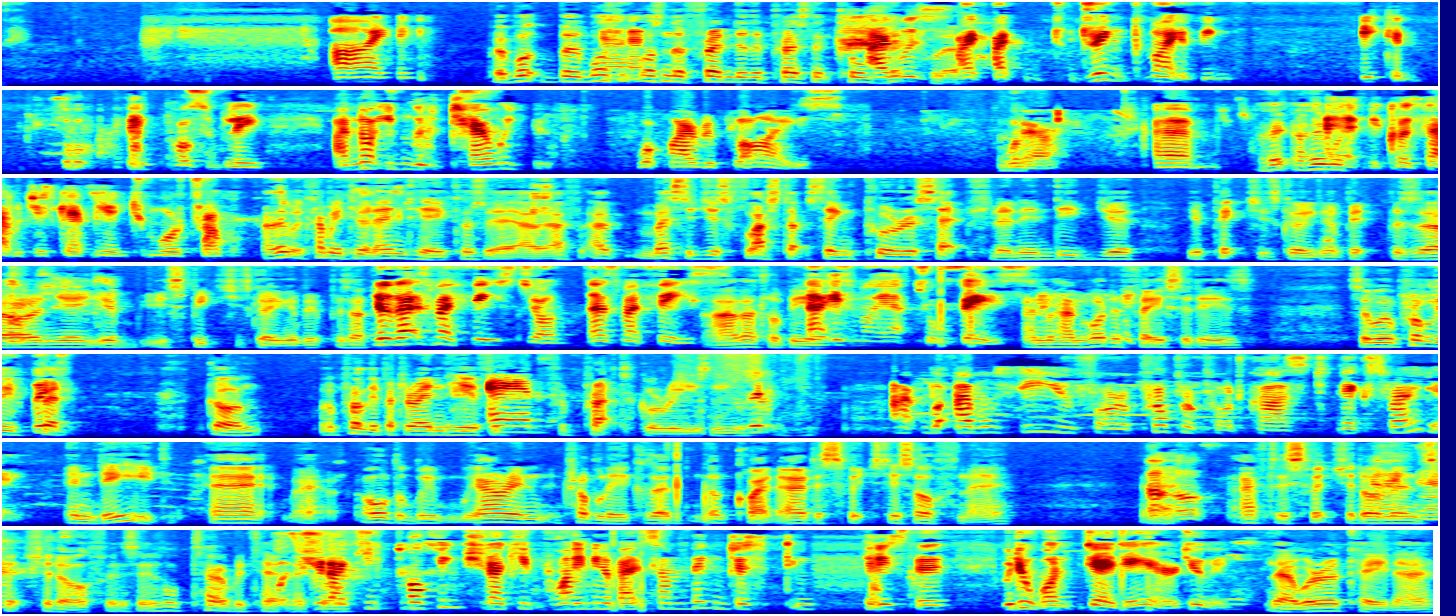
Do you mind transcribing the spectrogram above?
I But what? But wasn't Uh, wasn't a friend of the president called I was, I, I, drink might have been taken. I think possibly, I'm not even going to tell you what my replies were, um, I think I think uh, because that would just get me into more trouble. I think we're coming to an end here because a, a message has flashed up saying poor reception, and indeed your your picture's going a bit bizarre, and your your, your speech is going a bit bizarre. No, that's my face, John. That's my face. Ah, that'll be That it. is my actual face. And, and what a face it is. So we'll probably But- bet, go on. We'll probably better end here for, Um, for practical reasons. But I, I will see you for a proper podcast next Friday. Indeed. Uh, uh, we, we are in trouble here because I'm not quite how to switch this off now. Uh. I have to switch it on and then uh, switch it off. It's, it's all terribly What, technical. should I keep talking? Should I keep whining about something just in case the we don't want dead air, do we? No, we're okay now.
